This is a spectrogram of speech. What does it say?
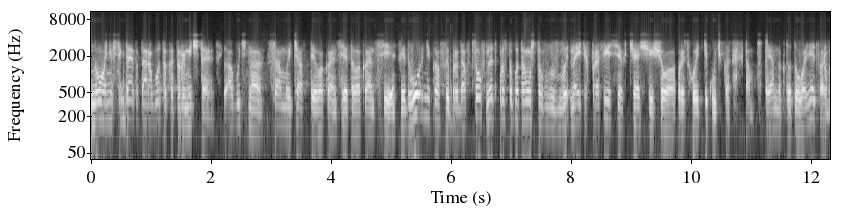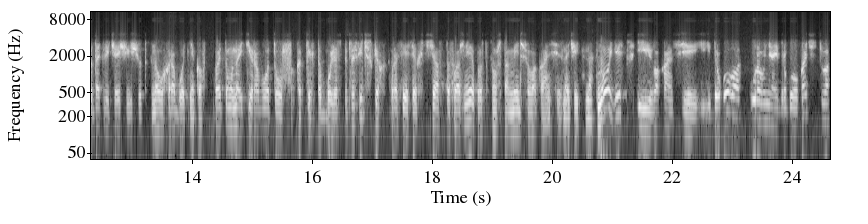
но не всегда это та работа, о которой мечтают. Обычно самые частые вакансии – это вакансии и дворников, и продавцов, но это просто потому, что в, на этих профессиях чаще еще происходит текучка. Там постоянно кто-то увольняет, а работодатели чаще ищут новых работников. Поэтому найти работу в каких-то более специфических профессиях часто сложнее, просто потому что там меньше вакансий значительно. Но есть и вакансии и другого уровня, и другого качества,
